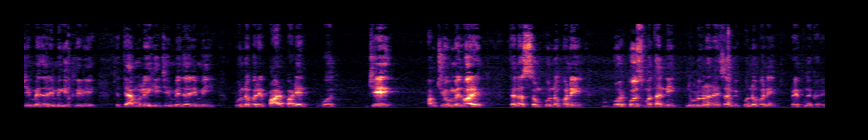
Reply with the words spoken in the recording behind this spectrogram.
जिम्मेदारी मी घेतलेली आहे तर त्यामुळे ही जिम्मेदारी मी पूर्णपणे पार पाडेन व जे आमचे उमेदवार आहेत त्यांना संपूर्णपणे भरघोस मतांनी निवडून आणायचा मी पूर्णपणे प्रयत्न करेन.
